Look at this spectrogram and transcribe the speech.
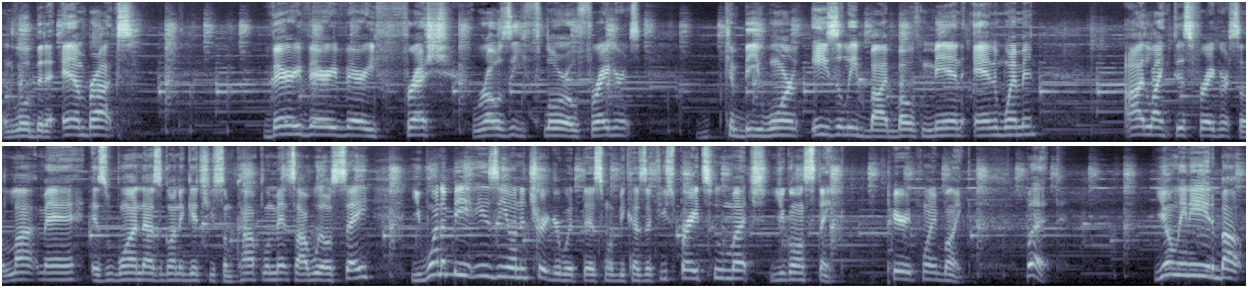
and a little bit of ambrox. Very, very, very fresh, rosy, floral fragrance. Can be worn easily by both men and women. I like this fragrance a lot, man. It's one that's going to get you some compliments. I will say, you want to be easy on the trigger with this one because if you spray too much, you're going to stink. Period, point blank. But you only need about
